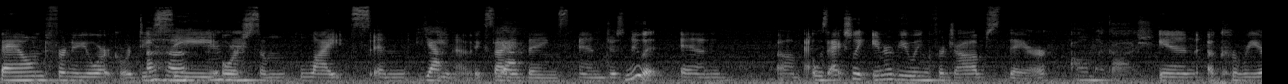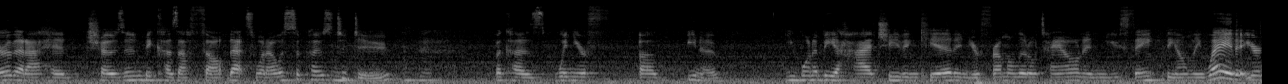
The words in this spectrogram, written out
bound for New York or DC Uh-huh, or mhm. some lights and Yeah. you know exciting Yeah. things, and just knew it. And um, I was actually interviewing for jobs there Oh my gosh. in a career that I had chosen because I thought that's what I was supposed to do. Mm-hmm. Because when you're, uh, you know, you want to be a high achieving kid and you're from a little town and you think the only way that you're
